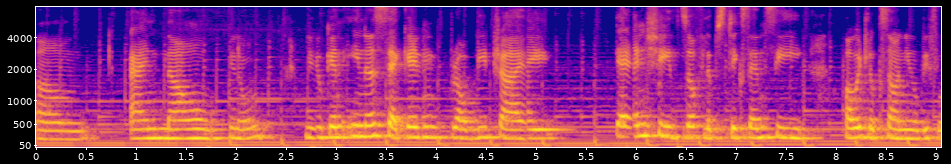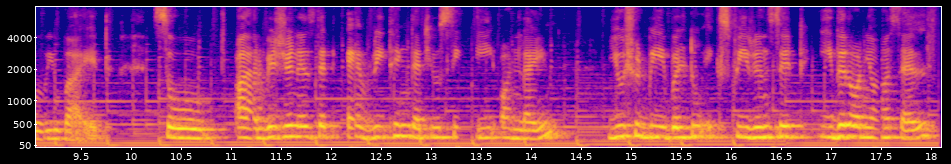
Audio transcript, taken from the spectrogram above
Um, and now, you know, you can in a second probably try 10 shades of lipsticks and see how it looks on you before you buy it. So, our vision is that everything that you see online, you should be able to experience it either on yourself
